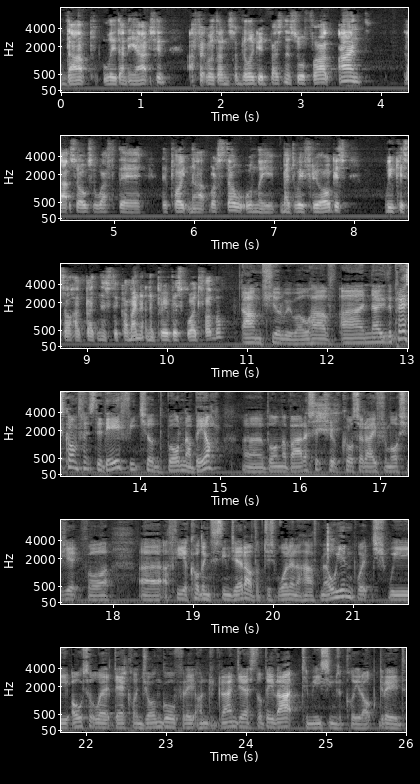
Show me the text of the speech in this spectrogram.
that laid into action. I think we've done some really good business so far, and that's also with the the point that we're still only midway through August. We could still have business to come in and improve the squad further. I'm sure we will have. Uh, now, the press conference today featured Borna Bear, uh, Borna Barisic, who of course arrived from Osijek for uh, a fee, according to Steve Gerrard, of just one and a half million, which we also let Declan John go for 800 grand yesterday. That, to me, seems a clear upgrade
